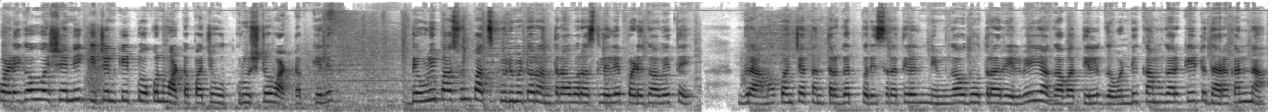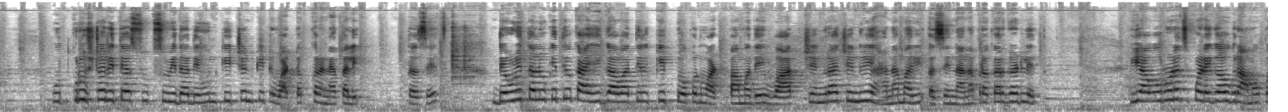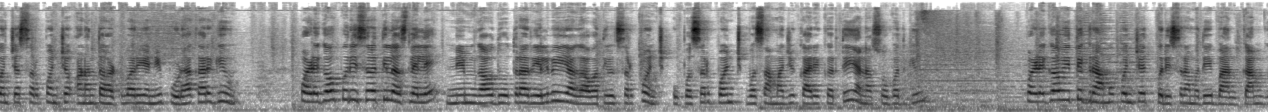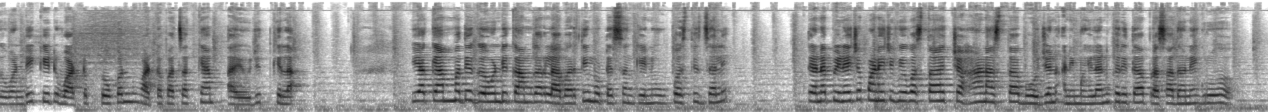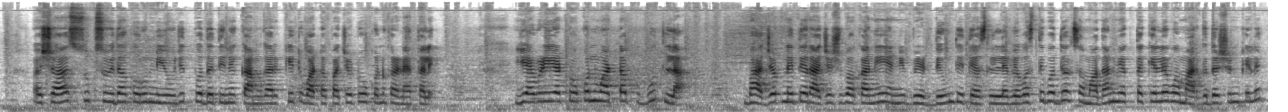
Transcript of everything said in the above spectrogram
पडेगाव वैश्यांनी kitchen kit token वाटपाचे उत्कृष्ट वाटप केलेत. देवळीपासून पाच किलोमीटर अंतरावर असलेले पडेगाव येथे ग्रामपंचायत अंतर्गत परिसरातील निमगाव धोत्रा रेल्वे या गावातील गवंडी कामगार किट धारकांना उत्कृष्टरित्या सुखसुविधा देऊन किचन किट वाटप करण्यात आले. तसेच देवळी तालुक्यातील काही गावातील किट टोकन वाटपामध्ये वाद चेंगराचेंगरी हाणामारी असे नाना प्रकार घडलेत. यावरूनच पडेगाव ग्रामपंचायत सरपंच अनंत हटवार यांनी पुढाकार घेऊन पडेगाव परिसरातील असलेले नेमगाव धोत्रा रेल्वे या गावातील सरपंच उपसरपंच व सामाजिक कार्यकर्ते यांना सोबत घेऊन पडेगाव येथे ग्रामपंचायत परिसरामध्ये बांधकाम गवंडी किट वाटप टोकन वाटपाचा कॅम्प आयोजित केला. या कॅम्पमध्ये गवंडी कामगार लाभार्थी मोठ्या संख्येने उपस्थित झाले. त्यांना पिण्याच्या पाण्याची व्यवस्था चहा नाश्ता भोजन आणि महिलांकरिता प्रसाधने गृह अशा सुखसुविधा करून नियोजित पद्धतीने कामगार किट वाटपाचे टोकन करण्यात आले. यावेळी या टोकन वाटप बूथला भाजप नेते राजेश बकाने यांनी भेट देऊन तिथे असलेल्या व्यवस्थेबद्दल समाधान व्यक्त केले व मार्गदर्शन केले.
